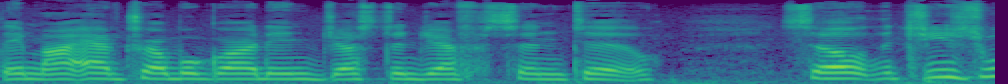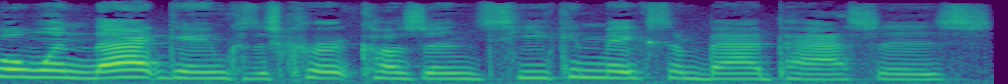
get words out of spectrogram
They might have trouble guarding Justin Jefferson too. So the Chiefs will win that game because Kirk Cousins he can make some bad passes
